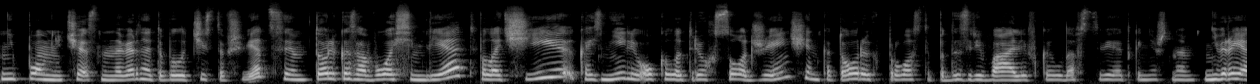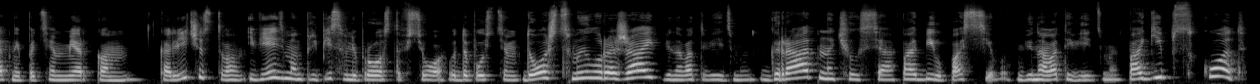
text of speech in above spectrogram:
не помню честно, наверное, это было чисто в Швеции, только за 8 лет палачи казнили около 300 женщин, которых просто подозревали в колдовстве. Это, конечно, невероятный по тем меркам количество. И ведьмам приписывали просто все. Вот, допустим, дождь смыл урожай, виноваты ведьмы. Град начался, побил посевы, виноваты ведьмы. Погиб скот,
